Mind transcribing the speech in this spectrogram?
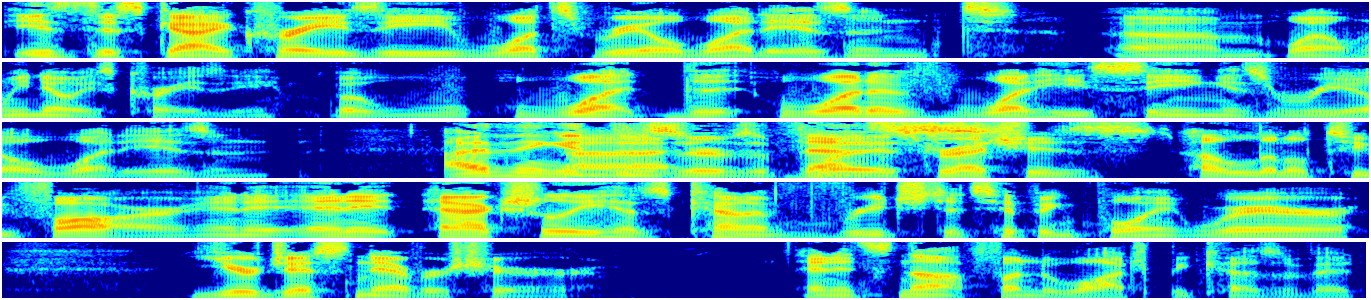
is this guy crazy? What's real? What isn't? Um, well, we know he's crazy, but w- what the what of what he's seeing is real? What isn't? I think it uh, deserves a place. that stretches a little too far, and it and it actually has kind of reached a tipping point where you're just never sure, and it's not fun to watch because of it.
